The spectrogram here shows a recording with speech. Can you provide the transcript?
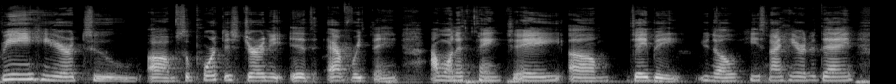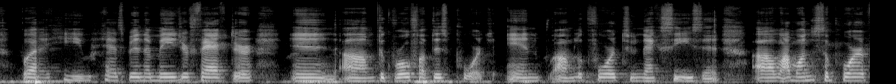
being here to um, support this journey is everything. I want to thank Jay, um, JB. You know, he's not here today, but he has been a major factor in um, the growth of this porch and um, look forward to next season. Um, I want to support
